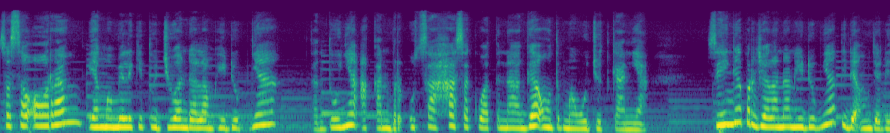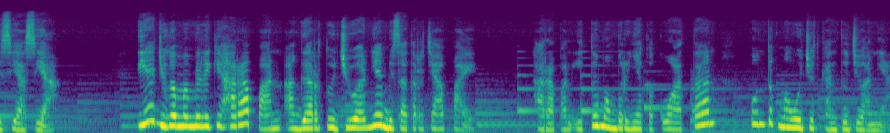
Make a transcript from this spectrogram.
seseorang yang memiliki tujuan dalam hidupnya tentunya akan berusaha sekuat tenaga untuk mewujudkannya, sehingga perjalanan hidupnya tidak menjadi sia-sia. Ia juga memiliki harapan agar tujuannya bisa tercapai harapan itu memberinya kekuatan untuk mewujudkan tujuannya.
